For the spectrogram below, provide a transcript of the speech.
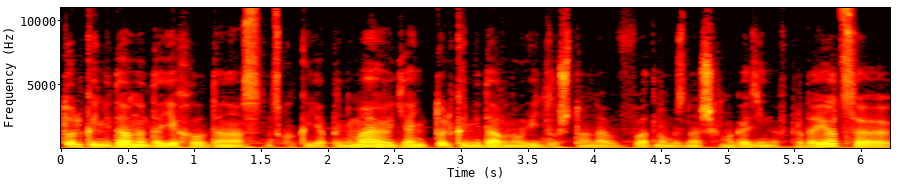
только недавно доехала до нас, насколько я понимаю. Я только недавно увидел, что она в одном из наших магазинов продается.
